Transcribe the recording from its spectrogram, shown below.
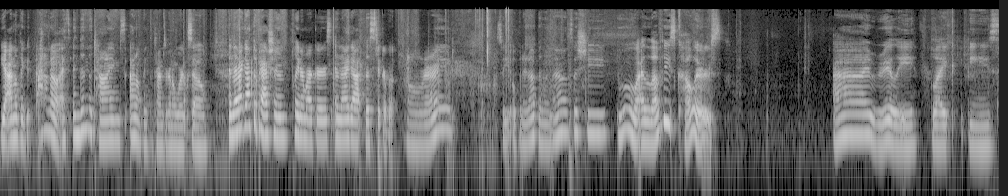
Yeah, I don't think, I don't know. And then the times, I don't think the times are to work. So, and then I got the Passion planner markers and then I got the sticker book. All right. So you open it up and then that's the sheet. Ooh, I love these colors. I really like these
